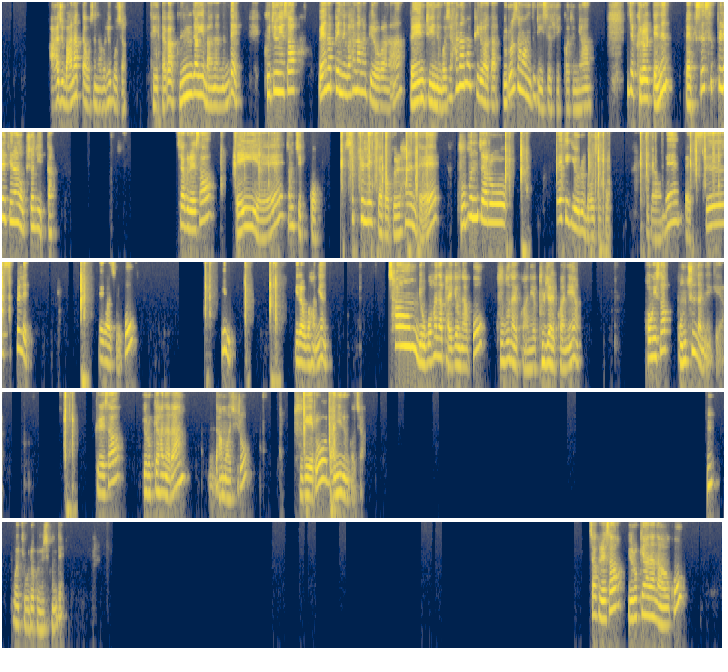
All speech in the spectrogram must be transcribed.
아주 많았다고 생각을 해보죠. 데이터가 굉장히 많았는데 그 중에서 맨 앞에 있는 거 하나만 필요하거나 맨 뒤에 있는 것이 하나만 필요하다. 이런 상황들이 있을 수 있거든요. 이제 그럴 때는 맥스 스플릿이라는 옵션이 있다. 자, 그래서 A에 점 찍고 스플릿 작업을 하는데 구분자로 빼기 기호를 넣어주고 그 다음에 맥스 스플릿 해가지고 1 이라고 하면 처음 요거 하나 발견하고 구분할 거 아니에요. 분리할 거 아니에요. 거기서 멈춘다는 얘기예요. 그래서 이렇게 하나랑 나머지로 두 개로 나뉘는 거죠. 응? 뭐 이렇게 오래 걸리지 건데? 자, 그래서 이렇게 하나 나오고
